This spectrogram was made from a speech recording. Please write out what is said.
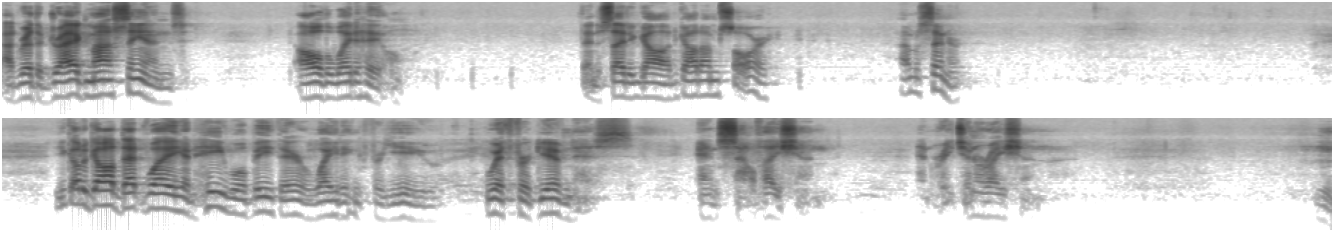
I'd rather drag my sins all the way to hell than to say to God, God, I'm sorry. I'm a sinner. You go to God that way, and He will be there waiting for you with forgiveness and salvation and regeneration. Hmm.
